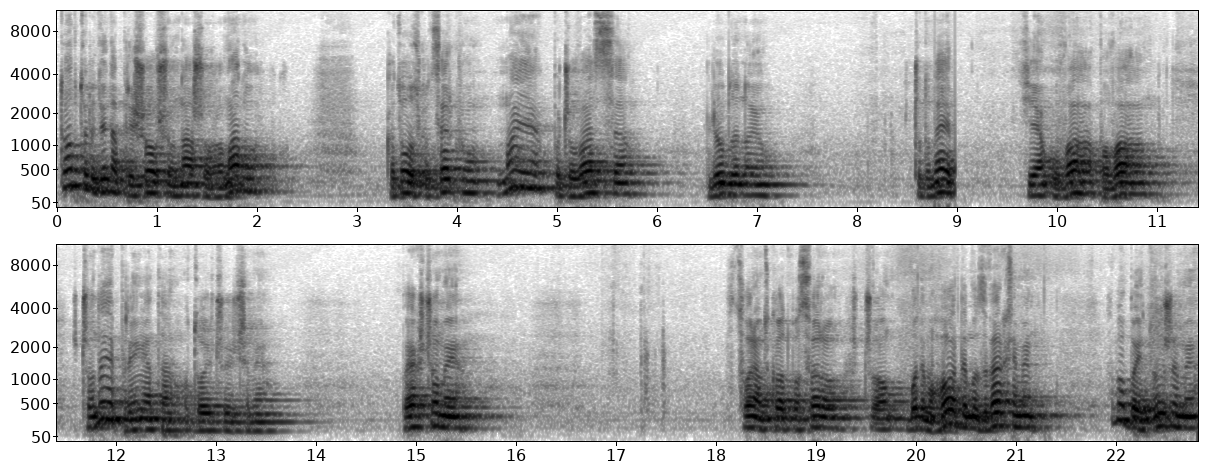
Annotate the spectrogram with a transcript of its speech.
Тобто людина, прийшовши в нашу громаду, католицьку церкву, має почуватися любленою, що до неї є увага, повага, що є прийнята оточуючими. Бо якщо ми створюємо таку атмосферу, що будемо гордими, зверхніми або байдужими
